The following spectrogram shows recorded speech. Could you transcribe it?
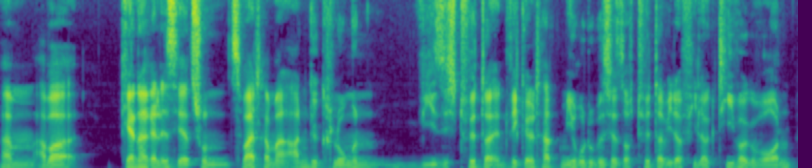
Ähm, aber generell ist jetzt schon zwei, dreimal angeklungen, wie sich Twitter entwickelt hat. Miro, du bist jetzt auf Twitter wieder viel aktiver geworden.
